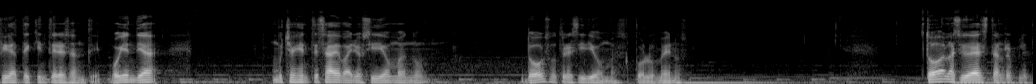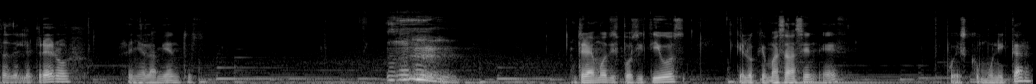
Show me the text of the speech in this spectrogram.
fíjate qué interesante. Hoy en día mucha gente sabe varios idiomas, ¿no? Dos o tres idiomas, por lo menos. Todas las ciudades están repletas de letreros, señalamientos. Traemos dispositivos que lo que más hacen es pues comunicar.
